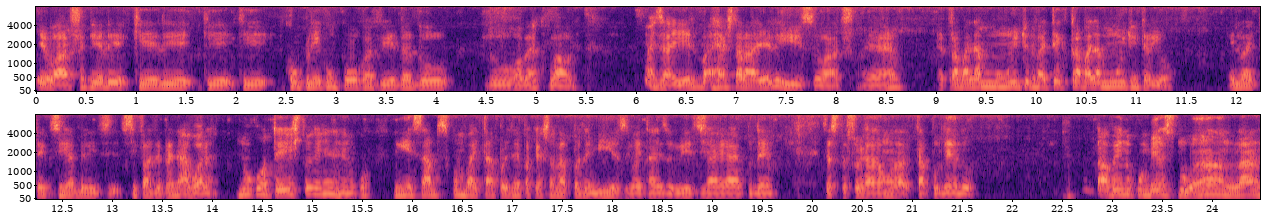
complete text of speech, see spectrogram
eu acho que ele, que ele que, que complica um pouco a vida do, do Roberto Cláudio. Mas aí ele, restará ele isso, eu acho. É, é trabalhar muito, ele vai ter que trabalhar muito o interior. Ele vai ter que se, se fazer para agora. No contexto, ninguém sabe como vai estar, por exemplo, a questão da pandemia, se vai estar resolvido, se já vai poder, se as pessoas já vão estar podendo talvez no começo do ano, lá,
